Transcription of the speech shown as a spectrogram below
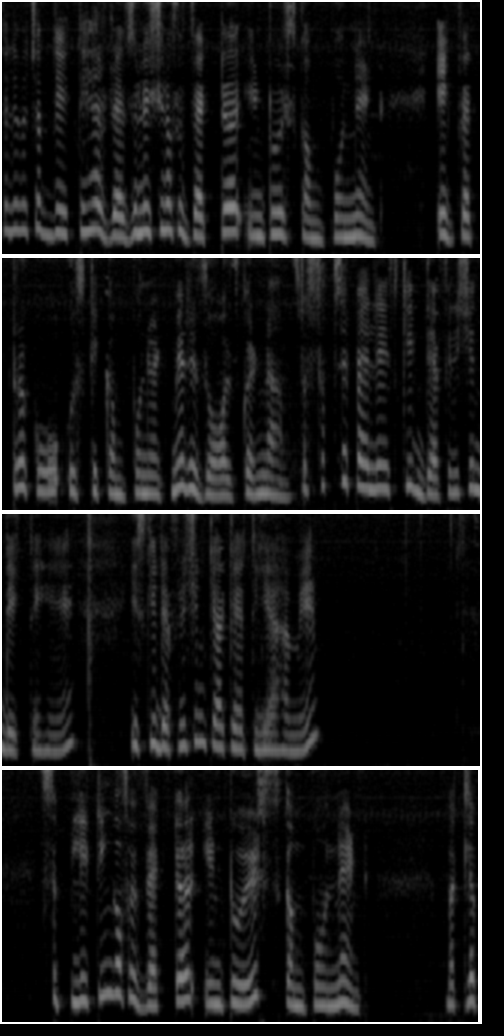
चलिए बच्चे, अब देखते हैं resolution of a vector into its component एक वेक्टर को उसके कंपोनेंट में रिजॉल्व करना। तो सबसे पहले इसकी डेफिनेशन देखते हैं। इसकी डेफिनेशन क्या कहती है हमें? Splitting of a vector into its component मतलब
